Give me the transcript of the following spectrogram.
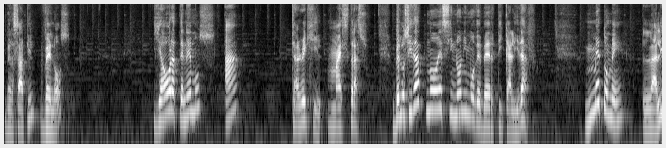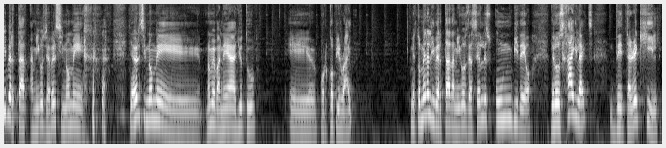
versátil, veloz. Y ahora tenemos a Tarek Hill, maestrazo. Velocidad no es sinónimo de verticalidad. Me tomé la libertad, amigos, y a ver si no me. y a ver si no me. No me banea YouTube eh, por copyright. Me tomé la libertad, amigos, de hacerles un video de los highlights de Tarek Hill.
